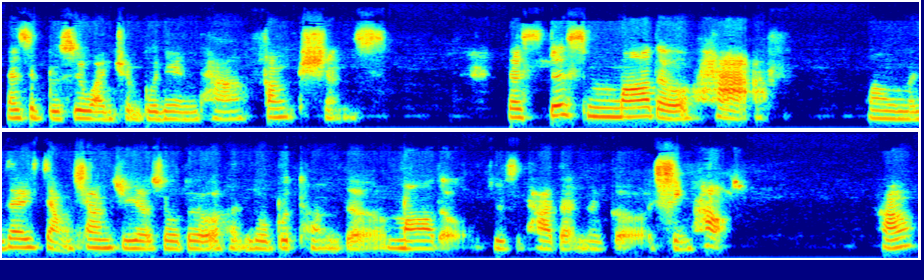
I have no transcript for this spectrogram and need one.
但是不是完全不念它，functions。Does this model have？嗯，我们在讲相机的时候都有很多不同的 model，就是它的那个型号。好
